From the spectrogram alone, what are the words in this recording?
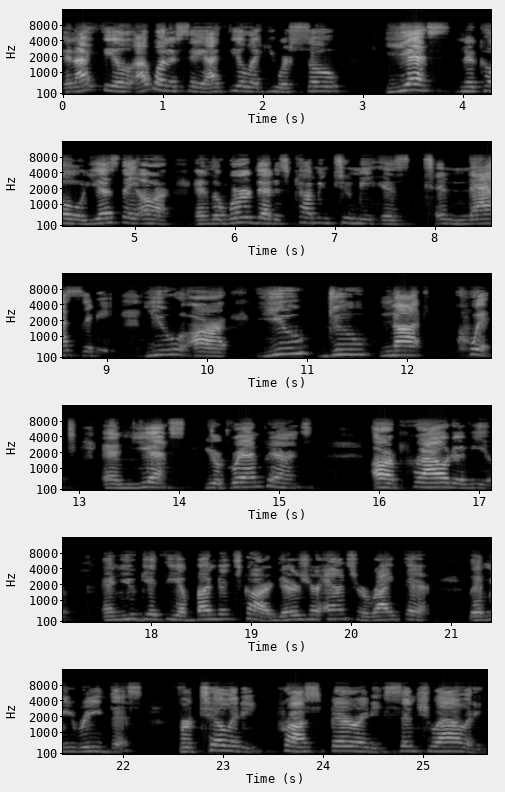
And I feel, I want to say, I feel like you are so, yes, Nicole, yes, they are. And the word that is coming to me is tenacity. You are, you do not quit. And yes, your grandparents are proud of you. And you get the abundance card. There's your answer right there. Let me read this fertility, prosperity, sensuality,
